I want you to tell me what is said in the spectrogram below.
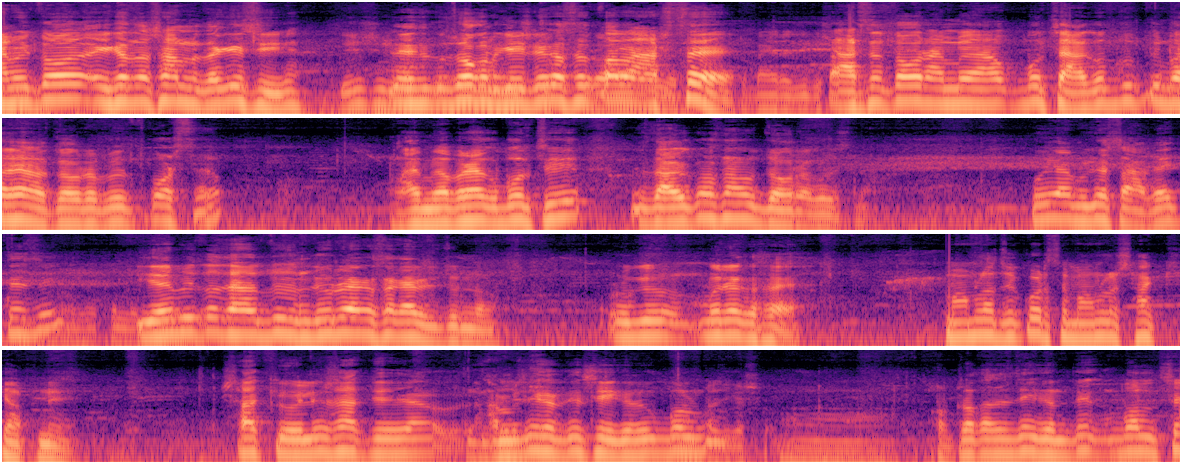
আমি তো এখানে সামনে গেছি। যখন গেটের কাছে তখন আসছে আসছে তখন আমি বলছি আগে দু তিনবার হ্যাঁ ঝগড়া করছে। আমি আবার আগে বলছি যে যাই না ঝগড়া করিস না। কই আমি গেছে আগাইতেছি ইয়ের ভিতরে দেখা দুজন দৌড়ে গেছে গাড়ির জন্য রুগী মরে গেছে। মামলা যে করছে মামলা সাক্ষী আপনি? সাক্ষী হইলে সাক্ষী আমি যেখানে দেখছি এখানে বলব আপনার কাছে যেখানে দেখ- বলছে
